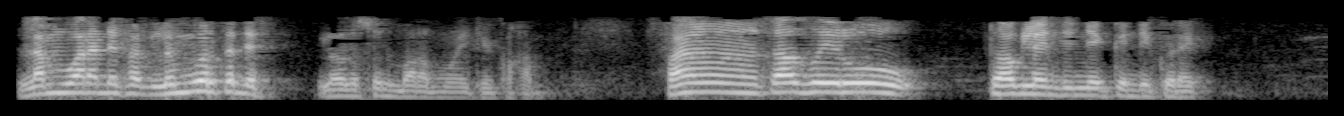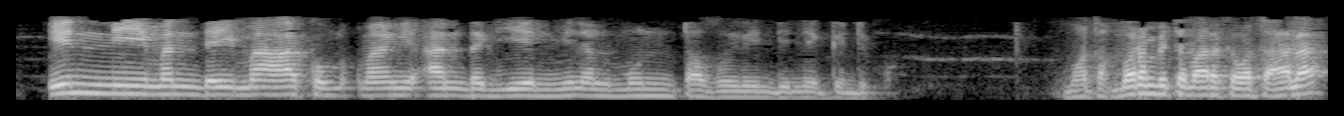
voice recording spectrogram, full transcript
Lam war a def ak lam warta def loolu sunu borom mooy ki ko xam. Fantaziru toog leen di nekkandiku rek. Inni man day maakum maa ngi ànd ak yéen minal muntazirin di néggandiku. Moo tax borom bi tabaraka wa taala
